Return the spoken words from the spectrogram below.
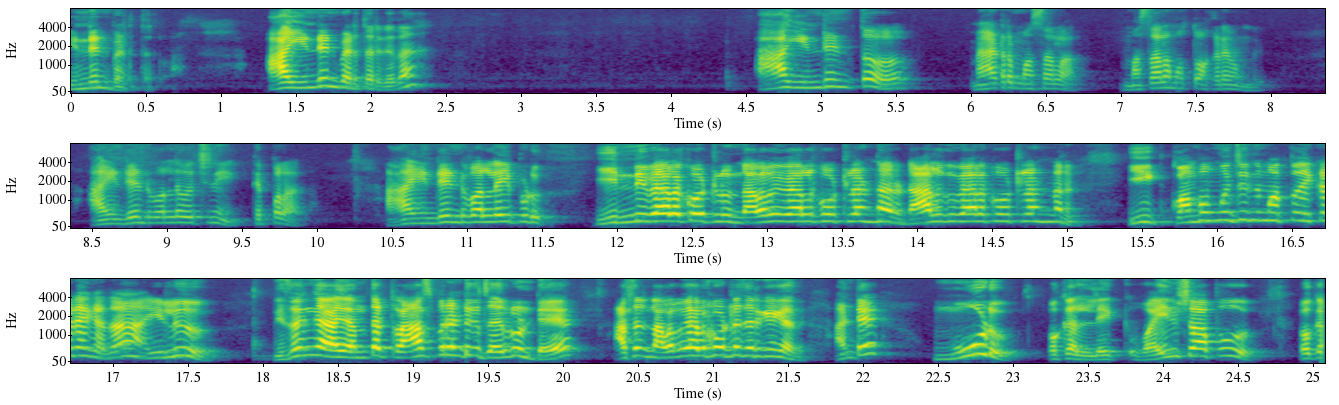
ఇండెంట్ పెడతారు. ఆ ఇండెంట్ పెడతారు కదా? ఆ ఇండెంట్తో మ్యాటర్ మసాలా మసాలా మొత్తం అక్కడే ఉంది. ఆ ఇండెంట్ వల్లే వచ్చినాయి తిప్పల. ఆ ఇండెంట్ వల్లే ఇప్పుడు ఇన్ని వేల కోట్లు నలభై వేల కోట్లు అంటున్నారు నాలుగు వేల కోట్లు అంటున్నారు. ఈ కొంప ముంచింది మొత్తం ఇక్కడే కదా వీళ్ళు నిజంగా అంత ట్రాన్స్పరెంట్గా జరుగుంటే అసలు నలభై వేల కోట్లు జరిగే కదా. అంటే మూడు ఒక లెక్ వైన్ షాపు ఒక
